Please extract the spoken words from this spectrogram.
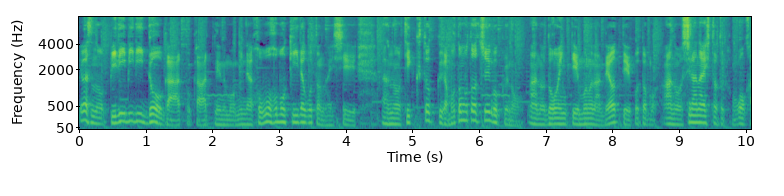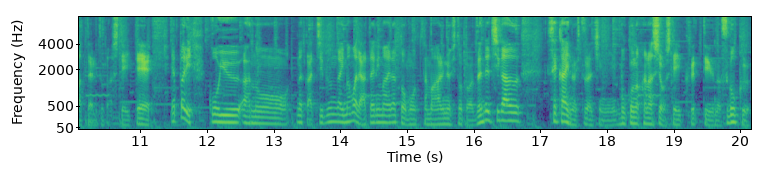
要はそのビリビリ動画とかっていうのもみんなほぼほぼ聞いたことないし、あの TikTok がもともと中国のあの動員っていうものなんだよっていうこともあの知らない人とかも多かったりとかしていて、やっぱりこういうあのなんか自分が今まで当たり前だと思ってた周りの人とは全然違う世界の人たちに僕の話をしていくっていうのはすごく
